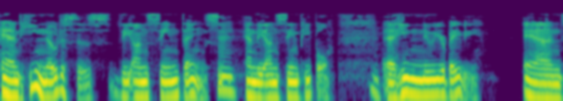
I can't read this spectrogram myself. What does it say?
And he notices the unseen things mm. and the unseen people. Mm. Uh, he knew your baby and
